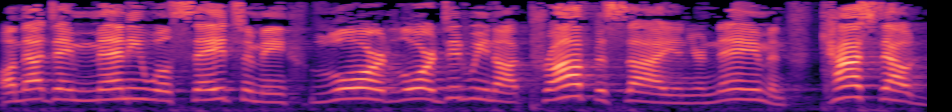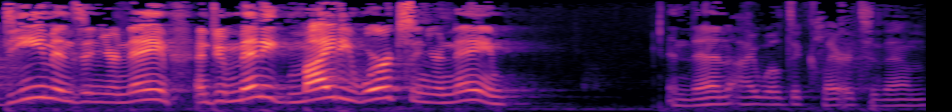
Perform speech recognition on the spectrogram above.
On that day, many will say to me, Lord, Lord, did we not prophesy in your name and cast out demons in your name and do many mighty works in your name? And then I will declare to them,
